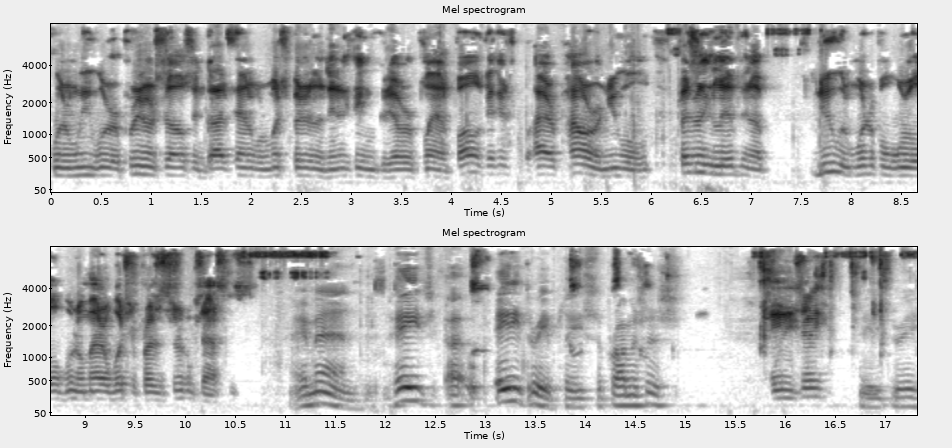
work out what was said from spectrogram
when we were putting ourselves in God's hand were much better than anything we could ever plan. Follow Dickens' higher power, and you will presently live in a new and wonderful world, no matter what your present circumstances. Amen. Page uh, 83, please. The promises. 83. 83.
